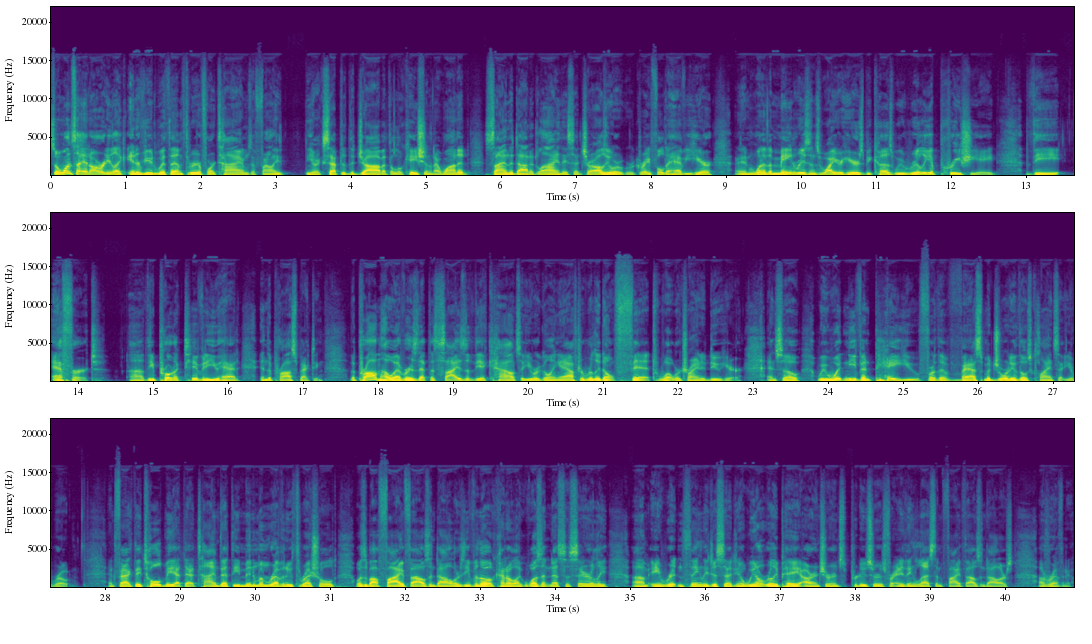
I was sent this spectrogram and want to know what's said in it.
So once I had already like interviewed with them three or four times, I finally you know, accepted the job at the location that I wanted, signed the dotted line. They said, Charles, we're, we're grateful to have you here. And one of the main reasons why you're here is because we really appreciate the effort uh, the productivity you had in the prospecting. The problem, however, is that the size of the accounts that you were going after really don't fit what we're trying to do here. And so we wouldn't even pay you for the vast majority of those clients that you wrote. In fact, they told me at that time that the minimum revenue threshold was about $5,000, even though it kind of like wasn't necessarily um, a written thing. They just said, you know, we don't really pay our insurance producers for anything less than $5,000 of revenue.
